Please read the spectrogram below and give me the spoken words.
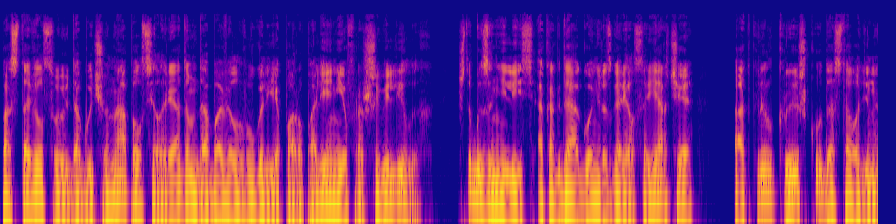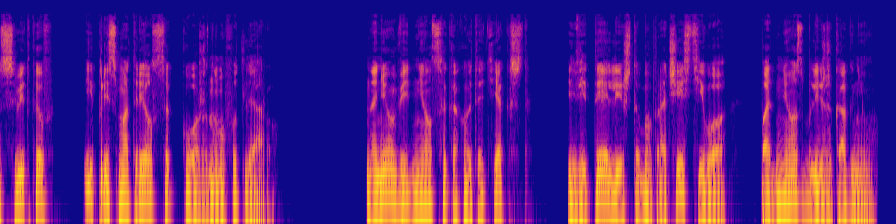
поставил свою добычу на пол, сел рядом, добавил в уголье пару поленьев, расшевелил их, чтобы занялись, а когда огонь разгорелся ярче, открыл крышку, достал один из свитков и присмотрелся к кожаному футляру. На нем виднелся какой-то текст, и Вителли, чтобы прочесть его, поднес ближе к огню.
